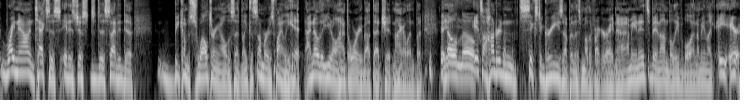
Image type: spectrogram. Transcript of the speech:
right now in texas it has just decided to become sweltering all of a sudden like the summer has finally hit i know that you don't have to worry about that shit in ireland but it- Hell no. it's 106 degrees up in this motherfucker right now. I mean, it's been unbelievable. And I mean, like, air,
